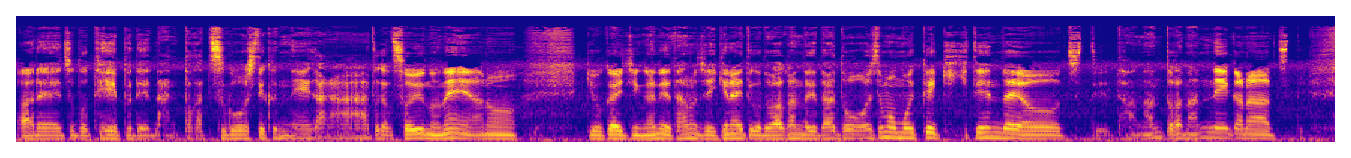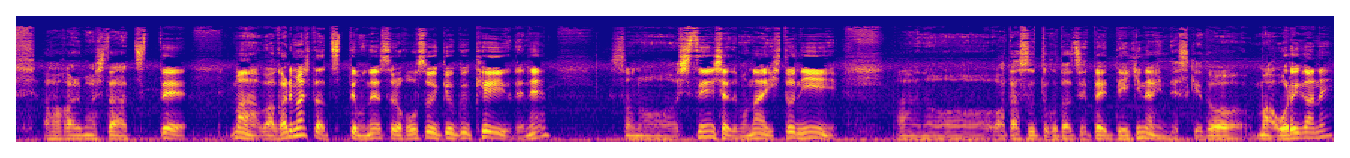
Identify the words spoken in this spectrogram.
あれ、ちょっとテープでなんとか都合してくんねえかなとか、そういうのね、あの、業界人がね、頼んじゃいけないってことわかんだけど、どうしてももう一回聞きてんだよ、つって、なんとかなんねえかな、つって、あ、わかりました、つって、まあ、わかりました、つってもね、それ放送局経由でね、その出演者でもない人にあの渡すってことは絶対できないんですけどまあ俺がね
